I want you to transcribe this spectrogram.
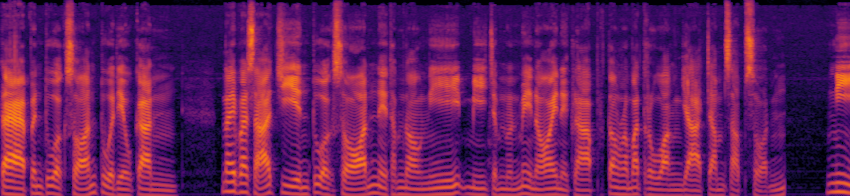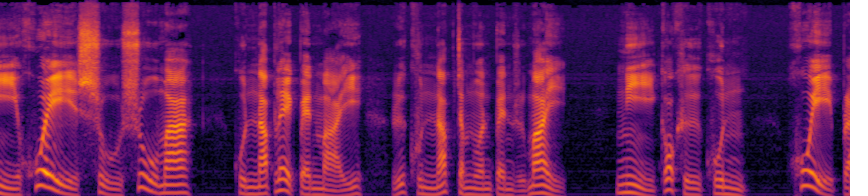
แต่เป็นตัวอักษรตัวเดียวกัน ในภาษาจีนตัวอักษรในทำนองนี้มีจำนวนไม่น้อยนะครับ ต้องระมัดระวังอย่าจำสับสนนี่หุยสู่สู้มา คุณนับเลขเป็นไหม หรือคุณนับจำนวนเป็นหรือไม่ นี่ก็คือคุณหุยแปล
